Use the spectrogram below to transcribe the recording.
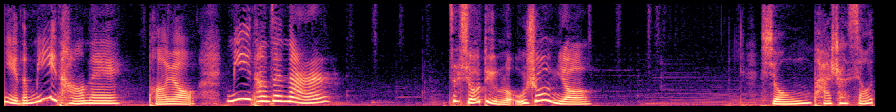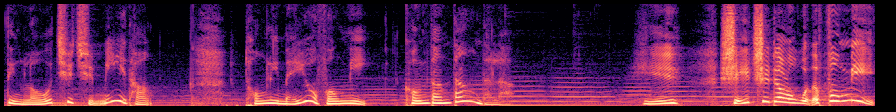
你的蜜糖呢，朋友？蜜糖在哪儿？”在小顶楼上呀。熊爬上小顶楼去取蜜糖，桶里没有蜂蜜，空荡荡的了。咦，谁吃掉了我的蜂蜜？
